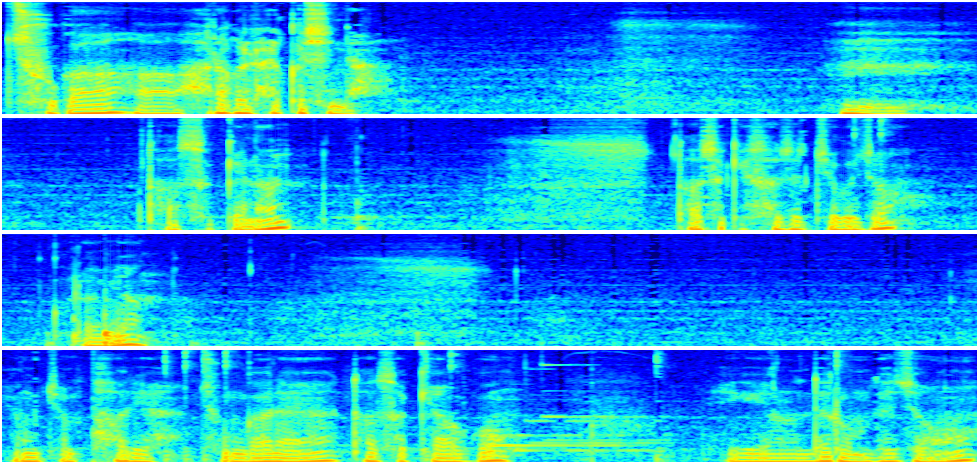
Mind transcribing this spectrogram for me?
추가 어, 하락을 할 것이냐 음 다섯 개는 다섯 개 사졌죠 그죠 그러면 0.8이야 중간에 다섯 개 하고 이게 내려오면 되죠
